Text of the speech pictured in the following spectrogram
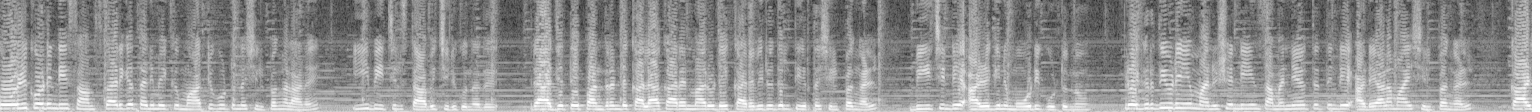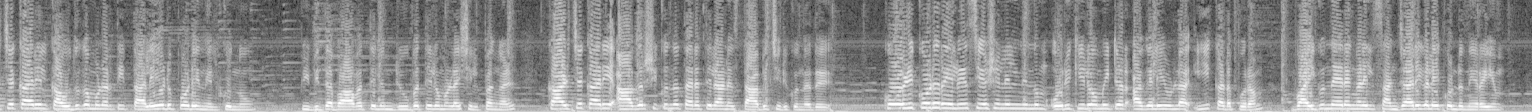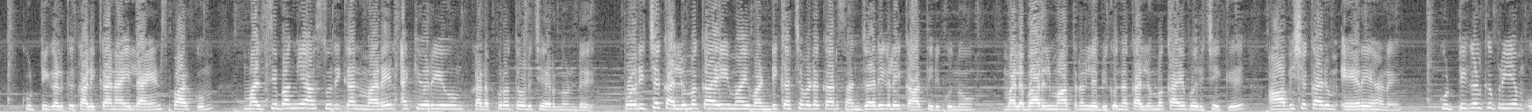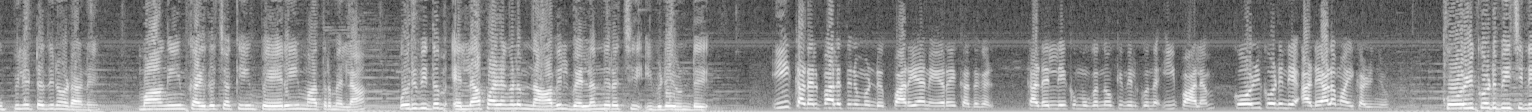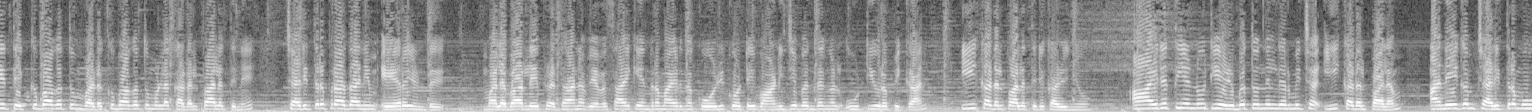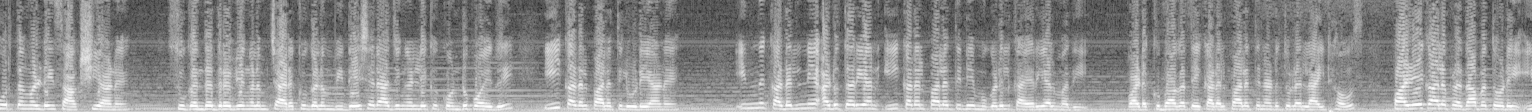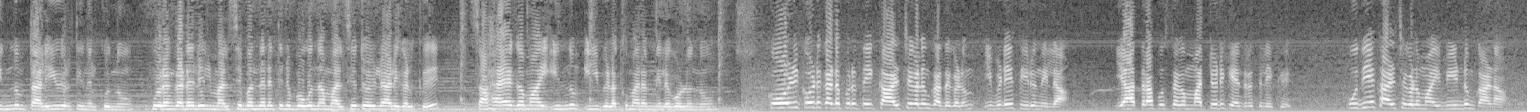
കോഴിക്കോടിന്റെ സാംസ്കാരിക തനിമയ്ക്ക് മാറ്റുകൂട്ടുന്ന ശില്പങ്ങളാണ് ഈ ബീച്ചിൽ സ്ഥാപിച്ചിരിക്കുന്നത്. രാജ്യത്തെ പന്ത്രണ്ട് കലാകാരന്മാരുടെ കരവിരുതൽ തീർത്ത ശില്പങ്ങൾ ബീച്ചിന്റെ അഴകിന് മോടികൂട്ടുന്നു പ്രകൃതിയുടെയും മനുഷ്യന്റെയും സമന്വയത്വത്തിന്റെ അടയാളമായ ശില്പങ്ങൾ കാഴ്ചക്കാരിൽ കൗതുകമുണർത്തി തലയെടുപ്പോടെ നിൽക്കുന്നു. വിവിധ ഭാവത്തിലും രൂപത്തിലുമുള്ള ശില്പങ്ങൾ കാഴ്ചക്കാരെ ആകർഷിക്കുന്ന തരത്തിലാണ് സ്ഥാപിച്ചിരിക്കുന്നത്. കോഴിക്കോട് റെയിൽവേ സ്റ്റേഷനിൽ നിന്നും ഒരു കിലോമീറ്റർ അകലെയുള്ള ഈ കടപ്പുറം വൈകുന്നേരങ്ങളിൽ സഞ്ചാരികളെ കൊണ്ട് നിറയും. കുട്ടികൾക്ക് കളിക്കാനായി ലയൺസ് പാർക്കും മത്സ്യഭംഗി ആസ്വദിക്കാൻ മറൈൻ അക്വേറിയവും കടപ്പുറത്തോട് ചേർന്നുണ്ട്. പൊരിച്ച കല്ലുമ്മക്കായയുമായി വണ്ടി കച്ചവടക്കാർ സഞ്ചാരികളെ കാത്തിരിക്കുന്നു. മലബാറിൽ മാത്രം ലഭിക്കുന്ന കല്ലുമ്മക്കായ പൊരിച്ചയ്ക്ക് ആവശ്യക്കാരും ഏറെയാണ്. കുട്ടികൾക്ക് പ്രിയം ഉപ്പിലിട്ടതിനോടാണ്. മാങ്ങയും കൈതച്ചക്കയും പേരയും മാത്രമല്ല ഒരുവിധം എല്ലാ പഴങ്ങളും നാവിൽ വെള്ളം നിറച്ച് ഇവിടെയുണ്ട്. ഈ കടൽപ്പാലത്തിനുമുണ്ട് പറയാൻ ഏറെ കഥകൾ. കടലിലേക്ക് മുഖം നോക്കി നിൽക്കുന്ന ഈ പാലം കോഴിക്കോടിന്റെ അടയാളമായി കഴിഞ്ഞു. കോഴിക്കോട് ബീച്ചിന്റെ തെക്ക് ഭാഗത്തും വടക്കു ഭാഗത്തുമുള്ള കടൽപ്പാലത്തിന് ചരിത്ര പ്രാധാന്യം ഏറെയുണ്ട്. മലബാറിലെ പ്രധാന വ്യവസായ കേന്ദ്രമായിരുന്ന കോഴിക്കോട്ടെ വാണിജ്യ ബന്ധങ്ങൾ ഊട്ടിയുറപ്പിക്കാൻ ഈ കടൽപ്പാലത്തിന് കഴിഞ്ഞു. ആയിരത്തി എണ്ണൂറ്റി എഴുപത്തൊന്നിൽ നിർമ്മിച്ച ഈ കടൽപ്പാലം അനേകം ചരിത്ര മുഹൂർത്തങ്ങളുടെ സാക്ഷിയാണ്. സുഗന്ധദ്രവ്യങ്ങളും ചരക്കുകളും വിദേശ രാജ്യങ്ങളിലേക്ക് കൊണ്ടുപോയത് ഈ കടൽപ്പാലത്തിലൂടെയാണ്. ഇന്ന് കടലിനെ അടുത്തറിയാൻ ഈ കടൽപ്പാലത്തിന്റെ മുകളിൽ കയറിയാൽ മതി. വടക്കുഭാഗത്തെ കടൽപ്പാലത്തിനടുത്തുള്ള ലൈറ്റ് ഹൌസ് പഴയകാല പ്രതാപത്തോടെ ഇന്നും തലയുയർത്തി നിൽക്കുന്നു. പുറംകടലിൽ മത്സ്യബന്ധനത്തിന് പോകുന്ന മത്സ്യത്തൊഴിലാളികൾക്ക് സഹായകമായി ഇന്നും ഈ വിളക്കുമരം നിലകൊള്ളുന്നു. കോഴിക്കോട് കടപ്പുറത്തെ കാഴ്ചകളും കഥകളും ഇവിടെ തീരുന്നില്ല. യാത്രാ പുസ്തകം മറ്റൊരു കേന്ദ്രത്തിലേക്ക്. പുതിയ കാഴ്ചകളുമായി വീണ്ടും കാണാം.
